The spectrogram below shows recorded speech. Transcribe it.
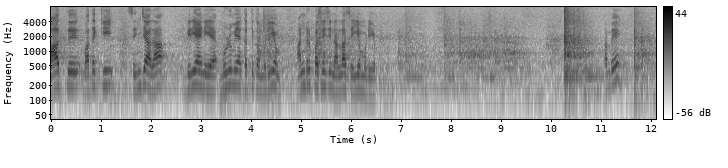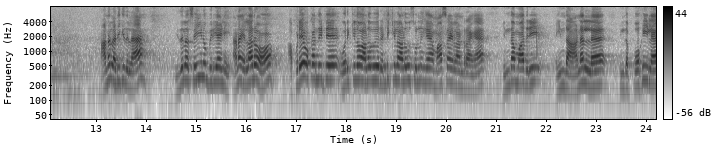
பார்த்து வதக்கி செஞ்சால் தான் பிரியாணியை முழுமையாக கற்றுக்க முடியும். ஹண்ட்ரட் பர்சன்டேஜ் நல்லா செய்ய முடியும். தம்பி அனல் அடிக்குதுல்ல இதில் செய்யணும் பிரியாணி. ஆனால் எல்லாரும் அப்படியே உட்காந்துட்டு ஒரு கிலோ அளவு ரெண்டு கிலோ அளவு சொல்லுங்கள் மாசாயிலான்றாங்க இந்த மாதிரி இந்த அனலில் இந்த புகையில்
